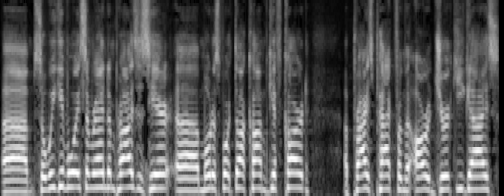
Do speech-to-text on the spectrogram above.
Um, so we give away some random prizes here. Uh, motorsport.com gift card, a prize pack from the R Jerky guys.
